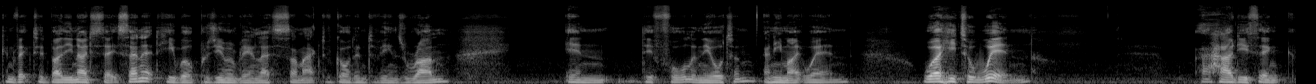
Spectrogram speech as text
convicted by the United States Senate. He will presumably, unless some act of God intervenes, run in the fall, in the autumn, and he might win. Were he to win, how do you think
